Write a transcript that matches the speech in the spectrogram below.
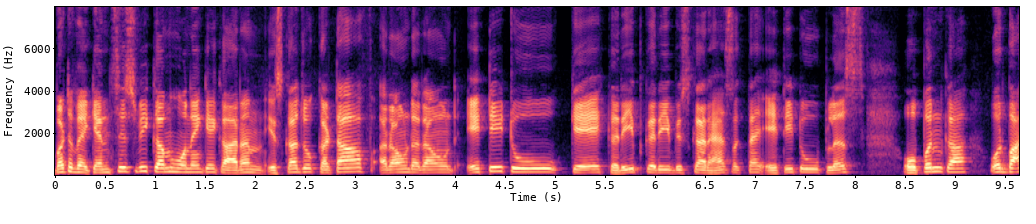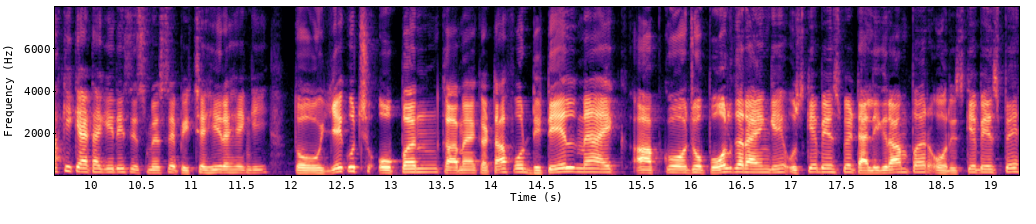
बट वैकेंसीज भी कम होने के कारण इसका जो कट ऑफ़ अराउंड अराउंड 82 के करीब करीब इसका रह सकता है 82 प्लस ओपन का। और बाकी कैटेगरीज इसमें से पीछे ही रहेंगी। तो ये कुछ ओपन का मैं कट ऑफ़ और डिटेल मैं एक आपको जो पोल कराएँगे, उसके बेस पे टेलीग्राम पर और इसके बेस पे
